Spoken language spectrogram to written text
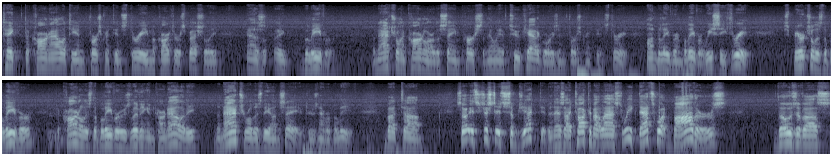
take the carnality in 1 Corinthians 3, MacArthur especially, as a believer. The natural and carnal are the same person. They only have two categories in 1 Corinthians 3 unbeliever and believer. We see three. Spiritual is the believer, the carnal is the believer who's living in carnality, the natural is the unsaved who's never believed. But uh, so it's just it's subjective. And as I talked about last week, that's what bothers those of us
